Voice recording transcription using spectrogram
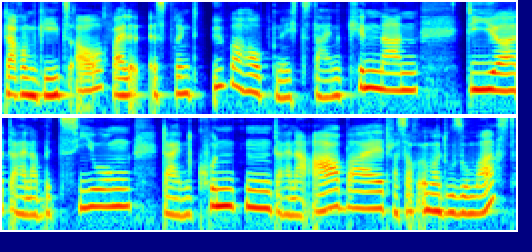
Darum geht's auch, weil es bringt überhaupt nichts deinen Kindern, dir, deiner Beziehung, deinen Kunden, deiner Arbeit, was auch immer du so machst,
